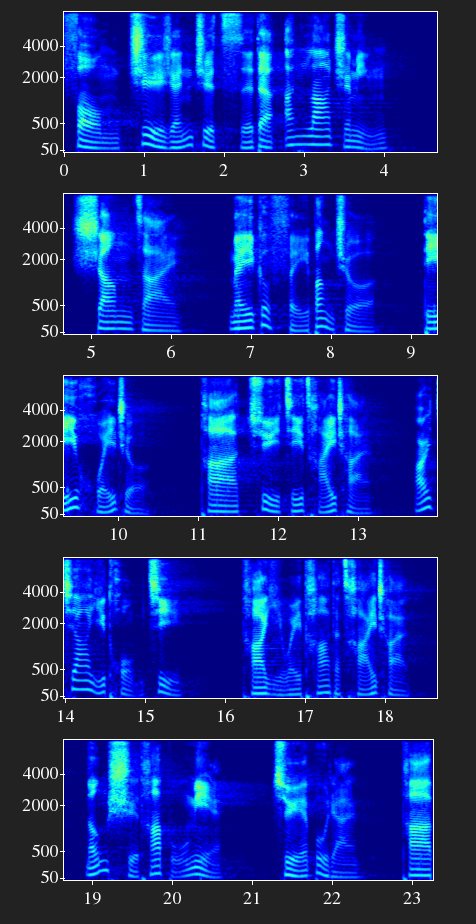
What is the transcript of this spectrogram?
奉至仁至慈的安拉之名，伤哉！每个诽谤者、诋毁者， 他聚集财产而加以统计，他以为他的财产能使他不灭，绝不然，他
